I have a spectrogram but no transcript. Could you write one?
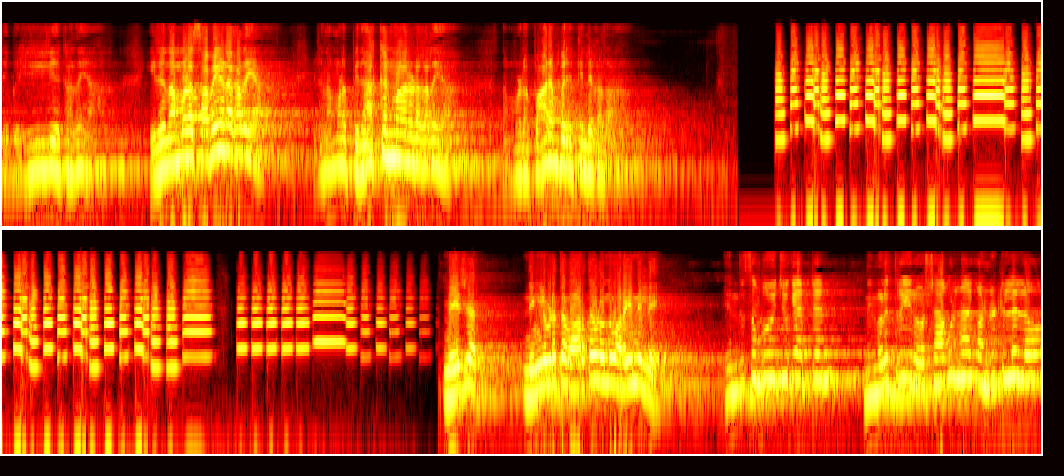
ഇത് വലിയ കഥയാ. ഇത് നമ്മുടെ സഭയുടെ കഥയാ. ഇത് നമ്മുടെ പിതാക്കന്മാരുടെ കഥയാ. നമ്മുടെ പാരമ്പര്യത്തിന്റെ കഥ. മേജർ നിങ്ങളിവിടുത്തെ വാർത്തകളൊന്നും അറിയുന്നില്ലേ? എന്ത് സംഭവിച്ചു ക്യാപ്റ്റൻ? നിങ്ങൾ ഇത്രയും രോഷാകുലനായി കണ്ടിട്ടില്ലല്ലോ.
